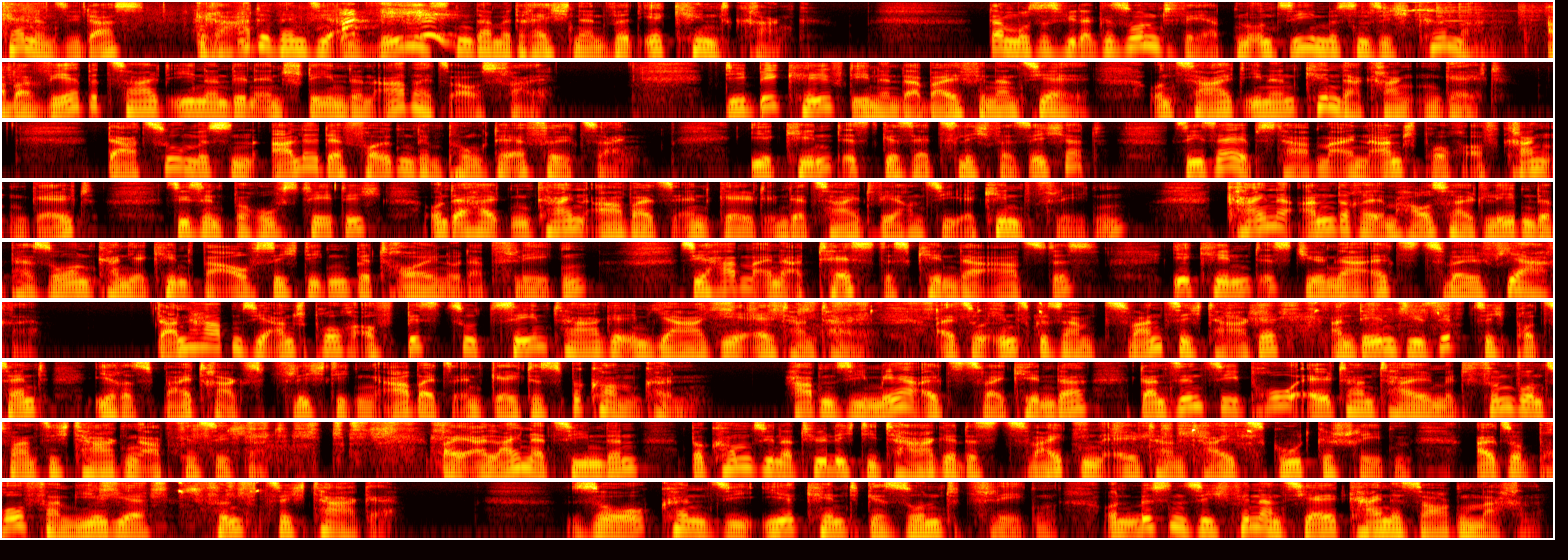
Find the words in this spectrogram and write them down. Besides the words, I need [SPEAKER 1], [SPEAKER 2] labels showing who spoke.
[SPEAKER 1] Kennen Sie das? Gerade wenn Sie am wenigsten damit rechnen, wird Ihr Kind krank. Da muss es wieder gesund werden und Sie müssen sich kümmern. Aber wer bezahlt Ihnen den entstehenden Arbeitsausfall? Die BIC hilft Ihnen dabei finanziell und zahlt Ihnen Kinderkrankengeld. Dazu müssen alle der folgenden Punkte erfüllt sein. Ihr Kind ist gesetzlich versichert, Sie selbst haben einen Anspruch auf Krankengeld, Sie sind berufstätig und erhalten kein Arbeitsentgelt in der Zeit, während Sie Ihr Kind pflegen, keine andere im Haushalt lebende Person kann Ihr Kind beaufsichtigen, betreuen oder pflegen, Sie haben ein Attest des Kinderarztes, Ihr Kind ist jünger als zwölf Jahre. Dann haben Sie Anspruch auf bis zu 10 Tage im Jahr je Elternteil, also insgesamt 20 Tage, an denen Sie 70 Prozent Ihres beitragspflichtigen Arbeitsentgeltes bekommen können. Haben Sie mehr als zwei Kinder, dann sind Sie pro Elternteil mit 25 Tagen abgesichert. Bei Alleinerziehenden bekommen Sie natürlich die Tage des zweiten Elternteils gutgeschrieben, also pro Familie 50 Tage. So können Sie Ihr Kind gesund pflegen und müssen sich finanziell keine Sorgen machen.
